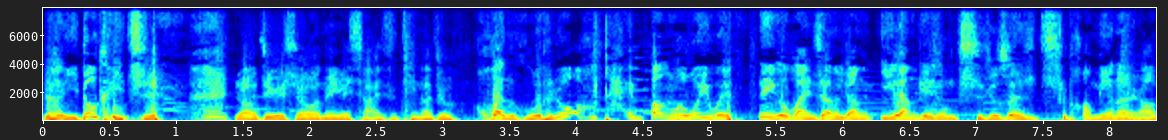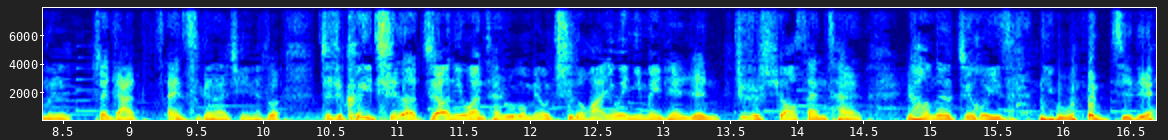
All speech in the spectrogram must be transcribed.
然后你都可以吃。然后这个时候，那个小 S 听到就欢呼，他说：“哦，太棒了！我以为那个晚上两一两点钟吃就算是吃泡面了。”然后那个专家再次跟他劝解说：“这是可以吃的，只要你晚餐如果没有吃的话，因为你每天人就是需要三餐，然后那最后一餐你无论几点，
